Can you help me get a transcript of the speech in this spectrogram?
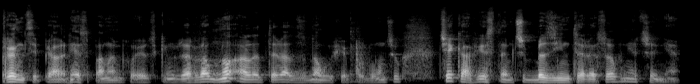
pryncypialnie z panem Chojeckim zerwał, no ale teraz znowu się podłączył. Ciekaw jestem, czy bezinteresownie, czy nie.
